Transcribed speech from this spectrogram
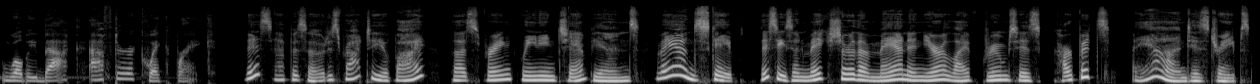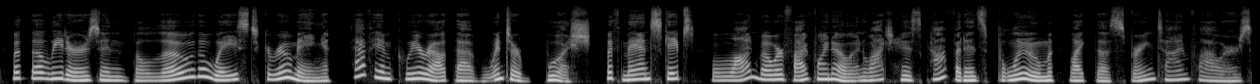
We'll be back after a quick break. This episode is brought to you by the Spring Cleaning Champions, Manscaped. This season, make sure the man in your life grooms his carpets and his drapes with the leaders in below the waist grooming. Have him clear out that winter bush with Manscaped's Lawnmower 5.0 and watch his confidence bloom like the springtime flowers.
